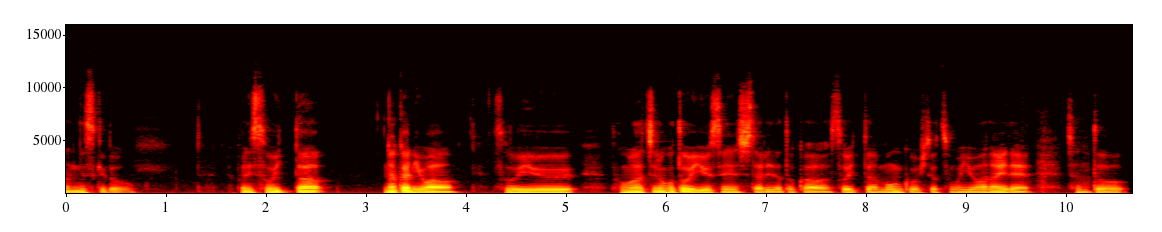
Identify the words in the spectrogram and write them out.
なんですけどやっぱりそういった中にはそういう友達のことを優先したりだとかそういった文句を一つも言わないでちゃんと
